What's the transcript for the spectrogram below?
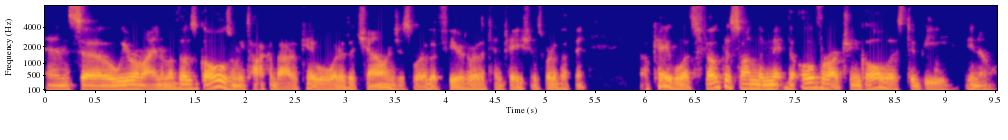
And so we remind them of those goals and we talk about okay, well what are the challenges? What are the fears? What are the temptations? What are the things? Okay, well let's focus on the the overarching goal is to be, you know,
